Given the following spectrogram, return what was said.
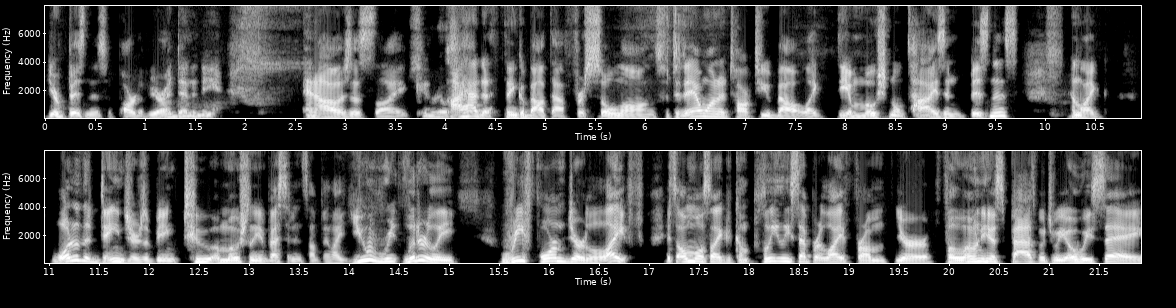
your business a part of your identity. And I was just like, I had to think about that for so long. So today I want to talk to you about like the emotional ties in business and like what are the dangers of being too emotionally invested in something? Like you re- literally reformed your life. It's almost like a completely separate life from your felonious past, which we always say.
